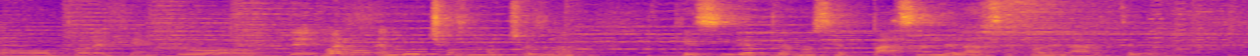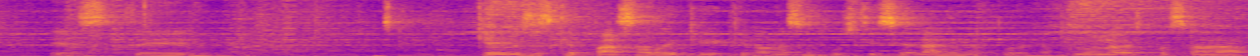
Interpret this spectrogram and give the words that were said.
o por ejemplo, de, bueno, de muchos, muchos, ¿no? Que sí de plano se pasan de lanza con el arte, güey. Este, que hay veces que pasa, güey, que, no le hacen justicia al anime. Por ejemplo, la vez pasada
